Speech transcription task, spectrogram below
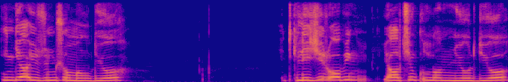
India yüzülmüş olmalı diyor. Etkileyici Robin Yalçın kullanılıyor diyor.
